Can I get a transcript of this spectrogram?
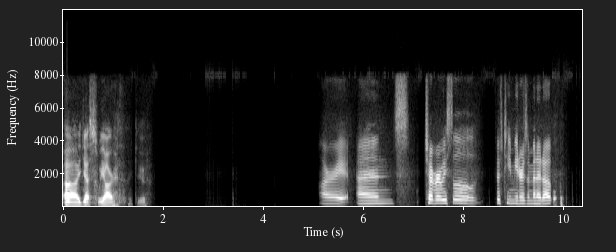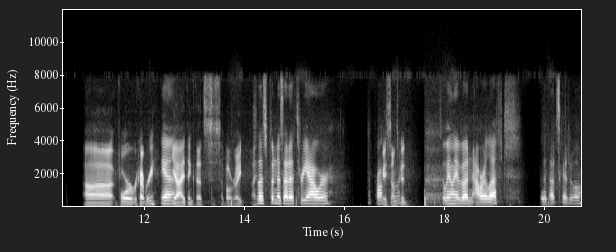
Uh, yes, we are. Thank you. All right, and Trevor, are we still 15 meters a minute up? Uh, for recovery? Yeah. Yeah, I think that's about right. I- So that's putting us at a three hour approximately. okay, sounds good. So we only have about an hour left with that schedule.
